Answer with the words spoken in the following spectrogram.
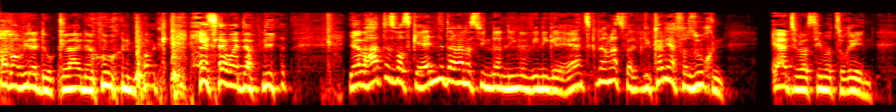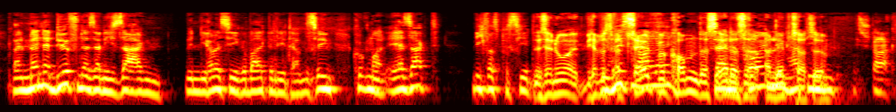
auch wieder du kleiner Hurenbock. Er ist ja etabliert. Ja, aber hat das was geändert daran, dass du ihn dann irgendwie weniger ernst genommen hast? Weil wir können ja versuchen, ernst über das Thema zu reden. Weil Männer dürfen das ja nicht sagen, wenn die häusliche Gewalt erlebt haben. Deswegen, guck mal, er sagt nicht, was passiert Das ist ja nur, ich habe das erzählt alle, bekommen, dass er das Freundin erlebt hat hatte. ihn- Ist stark.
